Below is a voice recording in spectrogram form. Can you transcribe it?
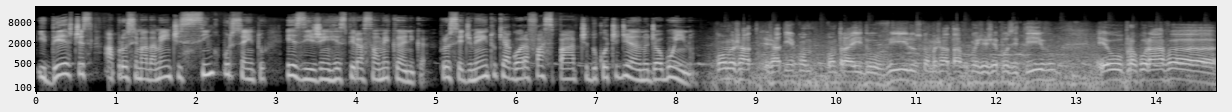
E destes, aproximadamente 5% exigem respiração mecânica, procedimento que agora faz parte do cotidiano de Albuíno. Como eu já, já tinha contraído o vírus, como eu já estava com IgG positivo, eu procurava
